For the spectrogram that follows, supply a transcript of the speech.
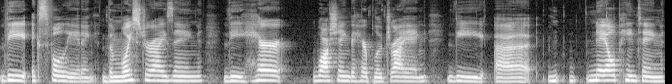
the exfoliating, the moisturizing, the hair washing, the hair blow drying, the uh, n- nail painting,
